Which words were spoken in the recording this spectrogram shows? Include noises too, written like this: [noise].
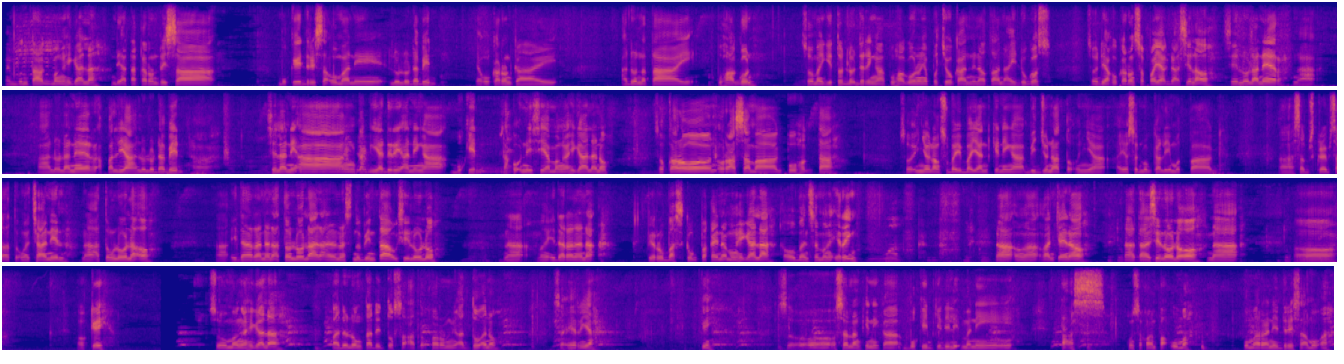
May buntag mga higala. Di ata karon ri sa bukid ri sa uma ni Lolo David. Ako karon kay adon na tay puhagon. So may gitudlo diri nga puhagon niya putyokan ninawta na ay dugos. So di ako karon sa payag da sila oh si Lola Ner na ah, Lola Ner Apalya, Lolo David. Ah, sila ni ang tag-iya diri ani nga bukid. Dako ni siya mga higala no. So karon orasa magpuhag ta. So inyo lang subaybayan kini nga video nato unya ayo sad mo kalimot pag ah, subscribe sa ato nga channel na atong lola oh. Ah, idara na na atong lola na anas 90 og si lolo. Na mga idara na na. Pero baskog pa kay na mga higala kauban sa mga iring. [laughs] Na o nga kan kay na oh. Na tayo si lolo oh na oh. Okay. So mga higala, padulong ta dito sa ato karon nga adto ano sa area. Okay. So usa lang kini ka bukid kay dili man ni taas kung sa kan pa uma. Umara ni diri sa amo ah.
